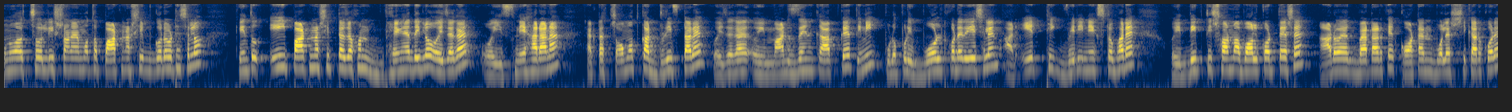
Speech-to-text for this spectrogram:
উনচল্লিশ রানের মতো পার্টনারশিপ গড়ে উঠেছিল। কিন্তু এই পার্টনারশিপটা যখন ভেঙে দিল ওই জায়গায়, ওই স্নেহারানা একটা চমৎকার ড্রিফটারে ওই জায়গায় ওই মার্জেন কাপকে তিনি পুরোপুরি বোল্ড করে দিয়েছিলেন। আর এর ঠিক ভেরি নেক্সট ওভারে ওই দীপ্তি শর্মা বল করতে এসে আরও এক ব্যাটারকে কটন বলে শিকার করে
